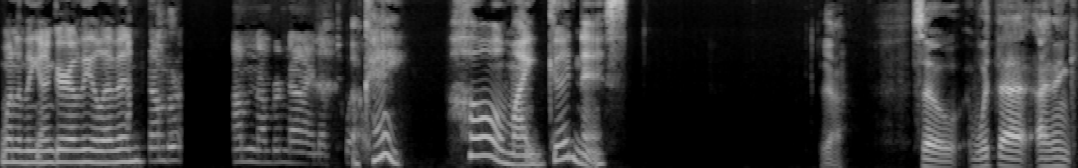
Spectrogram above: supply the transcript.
One of the younger of the 11? I'm number I'm number 9 of 12. Okay. Oh my goodness. Yeah. So with that, I think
